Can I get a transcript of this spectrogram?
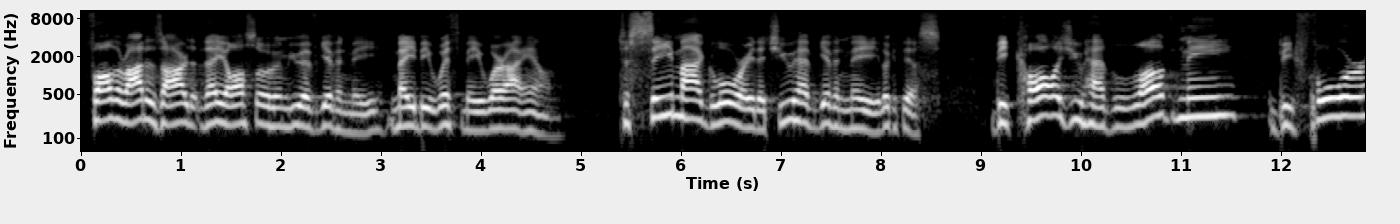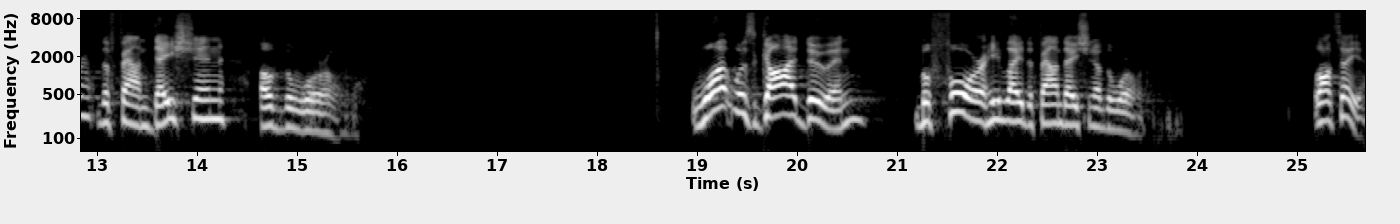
Father, I desire that they also, whom you have given me, may be with me where I am, to see my glory that you have given me. Look at this. Because you have loved me before the foundation of the world. What was God doing before he laid the foundation of the world? Well, I'll tell you.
